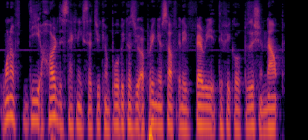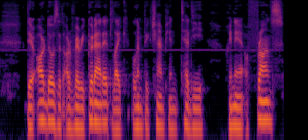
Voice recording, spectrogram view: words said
one of the hardest techniques that you can pull because you are putting yourself in a very difficult position. Now, there are those that are very good at it, like Olympic champion Teddy Riner of France.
